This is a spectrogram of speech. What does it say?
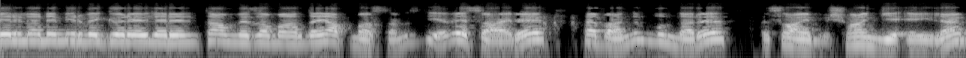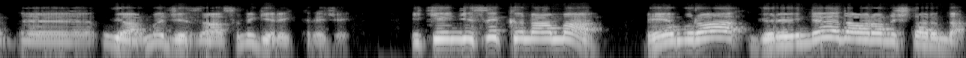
verilen emir ve görevlerin tam ve zamanında yapmazsanız diye vesaire efendim bunları saymış. Hangi eylem e, uyarma cezasını gerektirecek? İkincisi kınama. Memura görevinde ve davranışlarında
